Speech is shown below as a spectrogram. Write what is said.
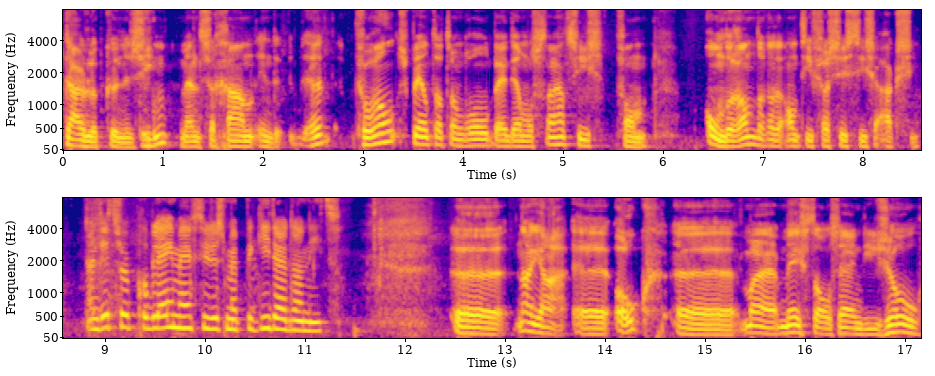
duidelijk kunnen zien. Mensen gaan in de. vooral speelt dat een rol bij demonstraties van onder andere de antifascistische actie. En dit soort problemen heeft u dus met Pegida dan niet? Uh, nou ja, uh, ook. Uh, maar meestal zijn die zo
